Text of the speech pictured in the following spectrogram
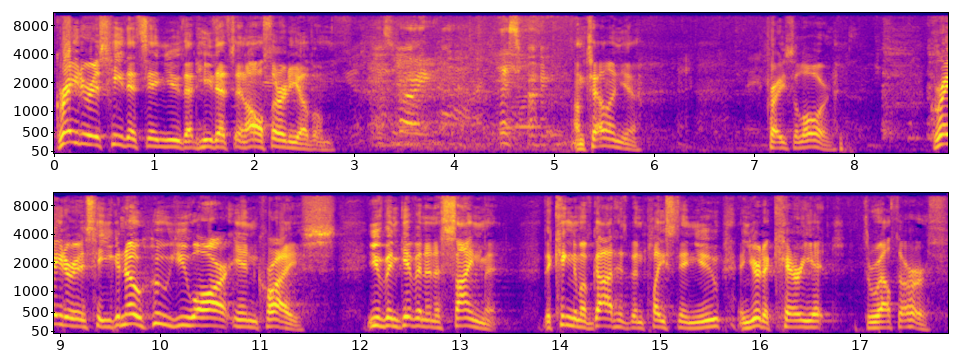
Greater is he that's in you than he that's in all 30 of them. That's right. That's right. I'm telling you. Praise the Lord. Greater is He. You can know who you are in Christ. You've been given an assignment. The kingdom of God has been placed in you, and you're to carry it throughout the earth.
